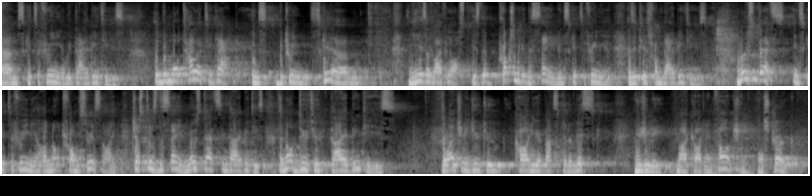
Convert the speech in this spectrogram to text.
um, schizophrenia with diabetes. Well, the mortality gap in, between um, years of life lost is approximately the same in schizophrenia as it is from diabetes. Most deaths in schizophrenia are not from suicide, just as the same. Most deaths in diabetes, they're not due to diabetes, they're actually due to cardiovascular risk, usually myocardial infarction or stroke.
